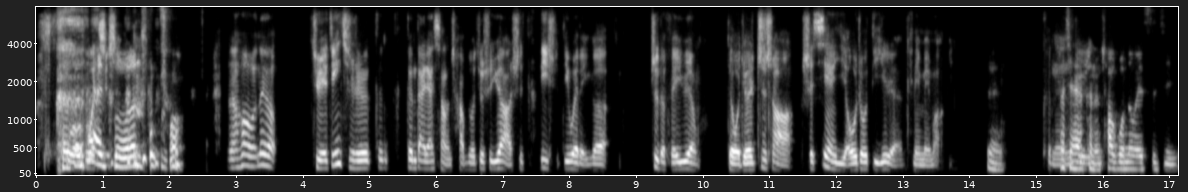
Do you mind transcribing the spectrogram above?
我我其实，然后那个掘金其实跟跟大家想的差不多，就是约尔是历史地位的一个质的飞跃嘛。对，我觉得至少是现役欧洲第一人，肯定没毛病。对，可能而且还可能超过诺维斯基。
